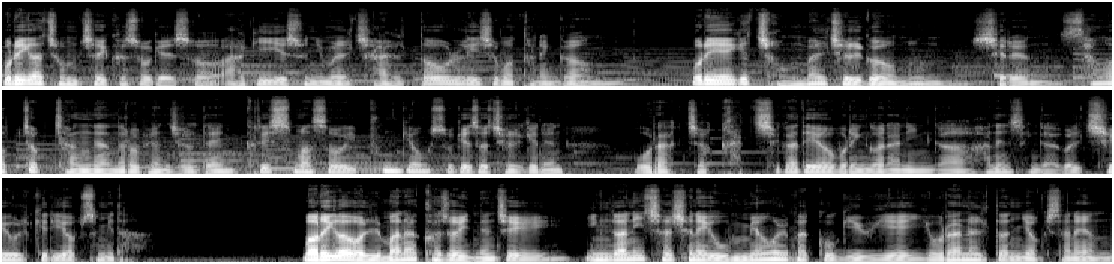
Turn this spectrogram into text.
우리가 점체 그 속에서 아기 예수님을 잘 떠올리지 못하는 건 우리에게 정말 즐거움은 실은 상업적 장난으로 변질된 크리스마스의 풍경 속에서 즐기는 오락적 가치가 되어버린 건 아닌가 하는 생각을 지울 길이 없습니다. 머리가 얼마나 커져 있는지 인간이 자신의 운명을 바꾸기 위해 요란을 떤 역사는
